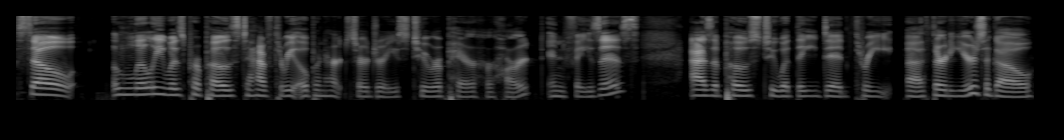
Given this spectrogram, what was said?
so Lily was proposed to have three open heart surgeries to repair her heart in phases, as opposed to what they did three uh, 30 years ago.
